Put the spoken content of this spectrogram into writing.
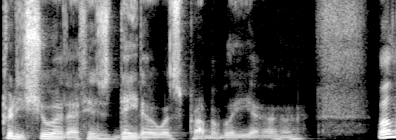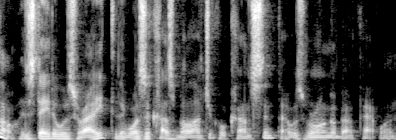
pretty sure that his data was probably, uh, well, no, his data was right. There was a cosmological constant. I was wrong about that one.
